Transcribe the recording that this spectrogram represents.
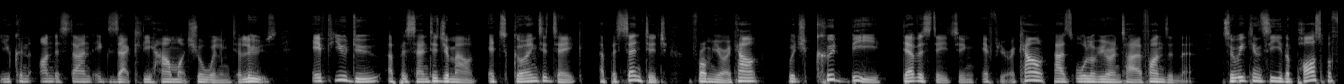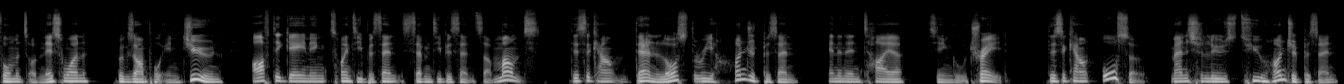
you can understand exactly how much you're willing to lose. if you do a percentage amount, it's going to take a percentage from your account, which could be devastating if your account has all of your entire funds in there. So we can see the past performance on this one. For example, in June, after gaining 20%, 70% some months, this account then lost 300% in an entire single trade. This account also managed to lose 200%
